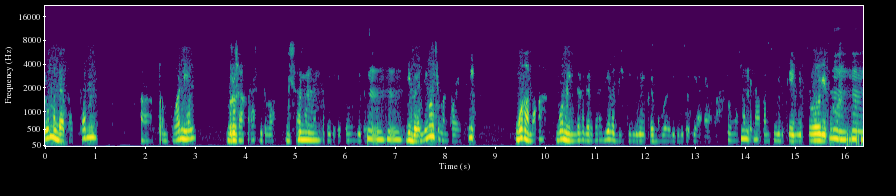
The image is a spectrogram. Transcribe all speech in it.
lu mendapatkan uh, perempuan yang berusaha keras gitu loh bisa sampai ke titik itu gitu Mm-mm, mm-mm. dibanding lu cuma proyeksi gue gak mau ah gue minder gara-gara dia lebih tinggi daripada gue gitu gitu ya elah lu mau sampai Mm-mm. kapan sih hidup kayak gitu gitu Hmm, hmm.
